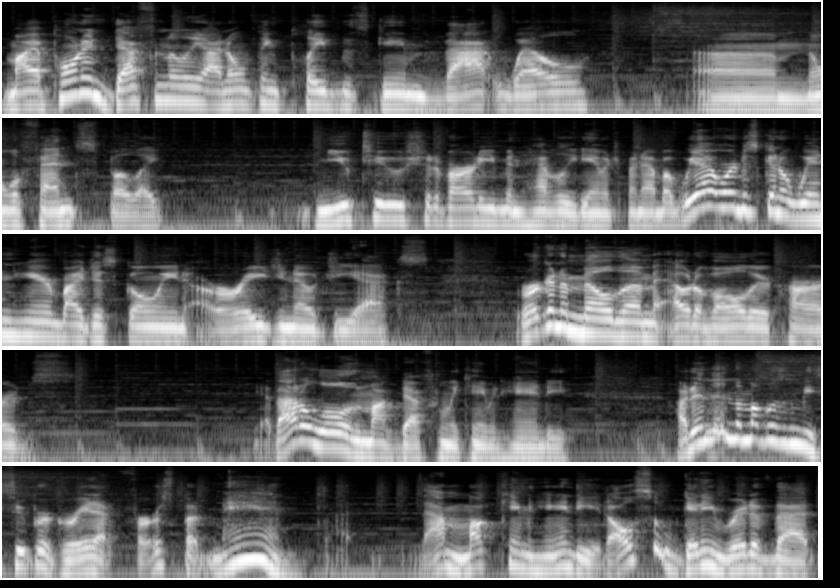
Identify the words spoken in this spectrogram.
my opponent definitely, I don't think, played this game that well. Um, no offense, but, like, Mewtwo should have already been heavily damaged by now. But yeah, we're just to win here by just going Raging out GX. We're to mill them out of all their cards. Yeah, that Alolan Muk definitely came in handy. I didn't think the Muk was to be super great at first, but man, that, that Muk came in handy. It also getting rid of that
